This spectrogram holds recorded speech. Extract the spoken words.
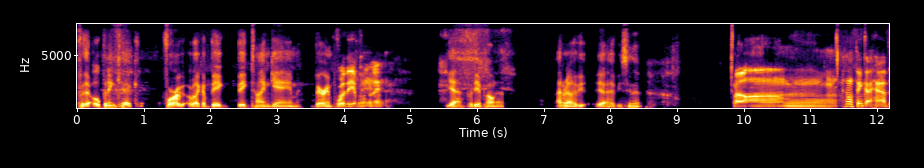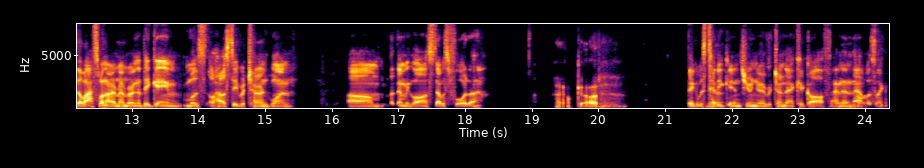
For the opening kick for a, like a big big time game, very important For the game. Yeah, for the opponent. I don't know. Have you? Yeah, have you seen it? Um, I don't think I have. The last one I remember in the big game was Ohio State returned one. Um, but then we lost. That was Florida. Oh God. I think it was Teddy Yeah. Ginn Jr. returned that kickoff, and then that was like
